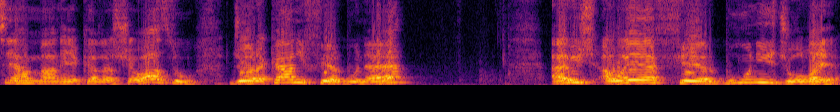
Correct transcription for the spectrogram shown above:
سێهممان هەیە کە لە شێواز و جۆرەکانی فێربوونایە ئەویش ئەوەیە فێربوونی جوڵەیە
